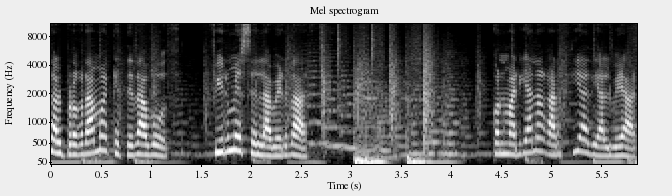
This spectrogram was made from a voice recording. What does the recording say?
al programa que te da voz, Firmes en la Verdad, con Mariana García de Alvear.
